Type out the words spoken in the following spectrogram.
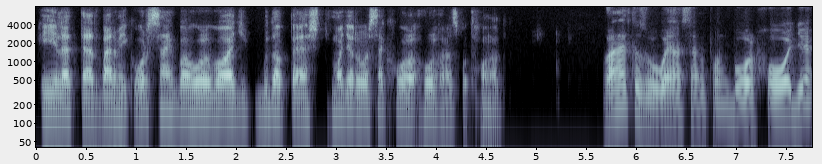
élet, tehát bármelyik országban, hol vagy, Budapest, Magyarország, hol, hol van az otthonod? Változó olyan szempontból, hogy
